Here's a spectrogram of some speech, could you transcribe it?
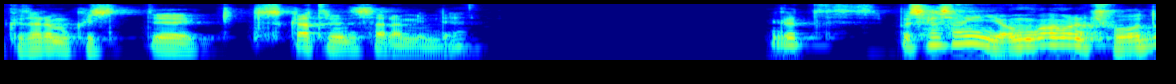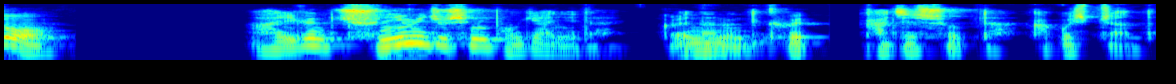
그 사람은 그 시대 스카틀랜드 사람인데. 그러니까 뭐 세상에 영광을 주어도 아 이건 주님이 주신 복이 아니다. 그래 나는 그거 가질 수 없다. 갖고 싶지 않다.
